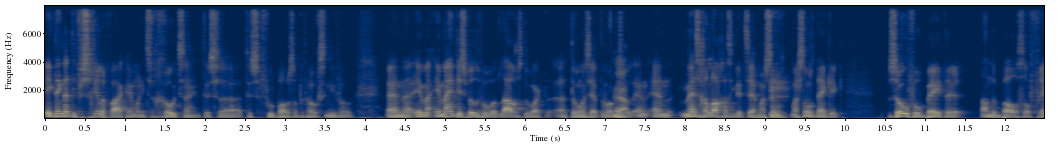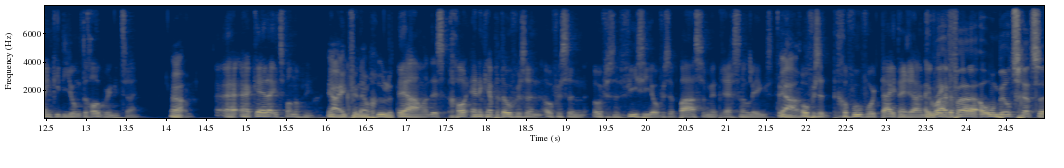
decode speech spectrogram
Ik denk dat die verschillen vaak helemaal niet zo groot zijn tussen, eh, tussen voetballers op het hoogste niveau. En eh, in, mijn, in mijn team speelde bijvoorbeeld Laurens Duarte. eh, Thomas, je hebt hem ook Ja. gespeeld. En, en mensen gaan lachen als ik dit zeg, maar soms, maar soms denk ik... zoveel beter aan de bal zal Frenkie de Jong toch ook weer niet zijn. Ja. Eh, herken je daar iets van of niet? ja, ik vind hem gruwelijk. Ja, maar dus gewoon, en ik heb het over zijn, over, zijn, over zijn visie, over zijn pasen met rechts en links. Ja. Over zijn gevoel voor tijd en ruimte. Ik wil dat- even eh, om een beeld schetsen.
